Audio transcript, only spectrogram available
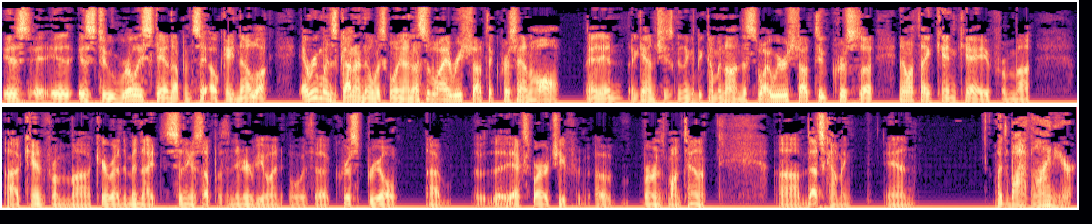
is, is is to really stand up and say, okay, now look, everyone's got to know what's going on. This is why I reached out to KrisAnne Hall, and, and again, she's going to be coming on. This is why we reached out to Chris. Uh, and I want to thank Ken Kay from uh, uh, Ken from uh, Caravan to Midnight, setting us up with an interview on, with uh, Chris Briel, uh, the ex-fire chief of Burns, Montana. Uh, that's coming, and but the bottom line here,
